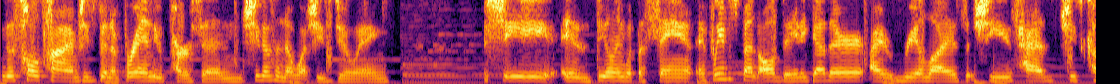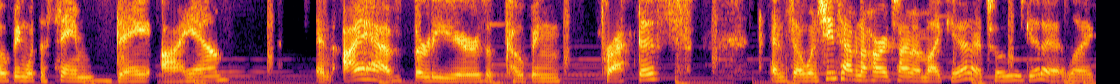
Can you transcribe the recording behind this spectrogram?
this whole time, she's been a brand new person. She doesn't know what she's doing. She is dealing with the same. If we've spent all day together, I realize that she's had, she's coping with the same day I am and I have 30 years of coping practice. And so when she's having a hard time, I'm like, yeah, I totally get it. Like,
